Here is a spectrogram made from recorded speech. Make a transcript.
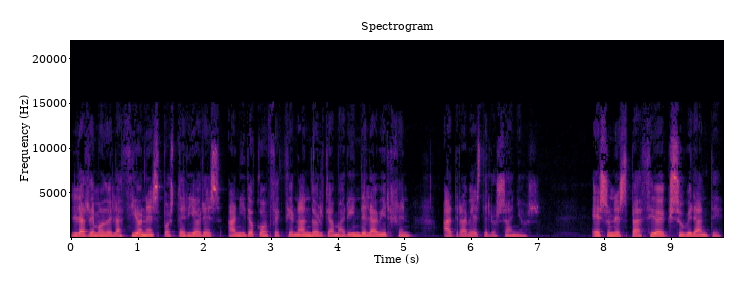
Las remodelaciones posteriores han ido confeccionando el camarín de la Virgen a través de los años. Es un espacio exuberante,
